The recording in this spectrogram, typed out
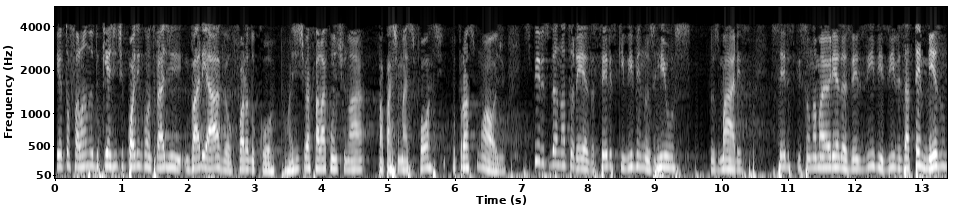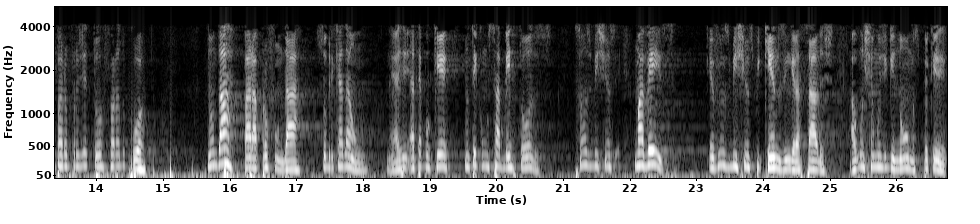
Eu estou falando do que a gente pode encontrar de variável fora do corpo. A gente vai falar, continuar para a parte mais forte no próximo áudio. Espíritos da natureza, seres que vivem nos rios, nos mares, seres que são, na maioria das vezes, invisíveis até mesmo para o projetor fora do corpo. Não dá para aprofundar sobre cada um, né? até porque não tem como saber todos. São os bichinhos. Uma vez eu vi uns bichinhos pequenos, engraçados. Alguns chamam de gnomos, porque,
